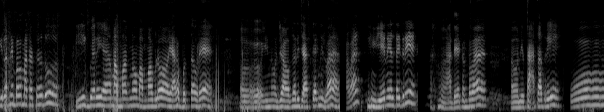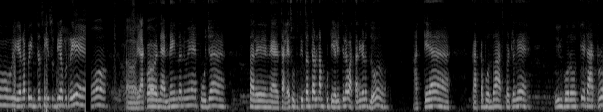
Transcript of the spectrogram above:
ಇರೋದನ್ನೇ ಬಾಬಾ ಮಾತಾಡ್ತಾ ಇರೋದು ಈಗ ಬೇರೆ ಯಾ ಮೊಮ್ಮಗನೋ ಮೊಮ್ಮಗಳು ಯಾರೋ ಬತ್ತವ್ರೆ. ಇನ್ನು ಜವಾಬ್ದಾರಿ ಜಾಸ್ತಿ ಆಗ್ನಿಲ್ವಾ ಅವ ಏನು ಹೇಳ್ತಾ ಇದ್ರಿ ಅದೇ ಯಾಕಂತವ ನೀವು ತಾತಾದ್ರಿ? ಓ ಏನಪ್ಪ ಇಂಥ ಸಿಹಿ ಸುದ್ದಿ ಆಗ್ಬಿಟ್ರಿ? ಓ ಯಾಕೋ ನೆನ್ನೆಯಿಂದನೂ ಪೂಜಾ ತಲೆ ತಲೆ ತಲೆ ಸುತ್ತಿತ್ತಂತೇಳಿ ನಮ್ಮ ಕುಟ್ಟಿ ಹೇಳಿತಿಲ್ಲ ಒತ್ತಾರ ಹೇಳಿದ್ಲು. ಅದಕ್ಕೆ ಕರ್ಕ ಬಂದು ಹಾಸ್ಪಿಟ್ಲಿಗೆ. ಇಲ್ಲಿ ಬರೋದಕ್ಕೆ ಡಾಕ್ಟ್ರು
